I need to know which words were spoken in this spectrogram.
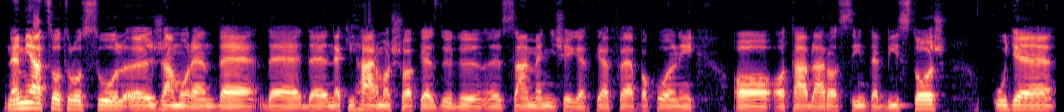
nem játszott rosszul Zsámorend, de, de, de neki hármassal kezdődő számmennyiséget kell felpakolni a, a táblára, szinte biztos. Ugye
